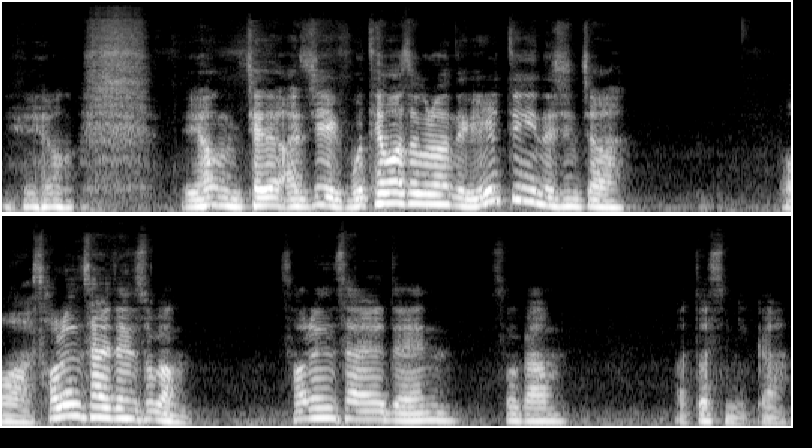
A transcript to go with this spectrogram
형, 형 제가 아직 못 해봐서 그러는데 1등이네 진짜. 와 30살 된 소감. 서른 살된 소감 어떻습니까?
